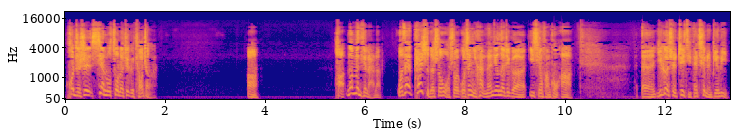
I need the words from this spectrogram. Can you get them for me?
或者是线路做了这个调整啊？啊，好，那问题来了。我在开始的时候我说，我说你看南京的这个疫情防控啊，呃，一个是这几天确诊病例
